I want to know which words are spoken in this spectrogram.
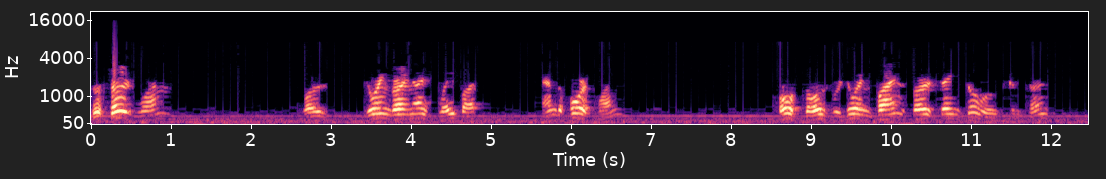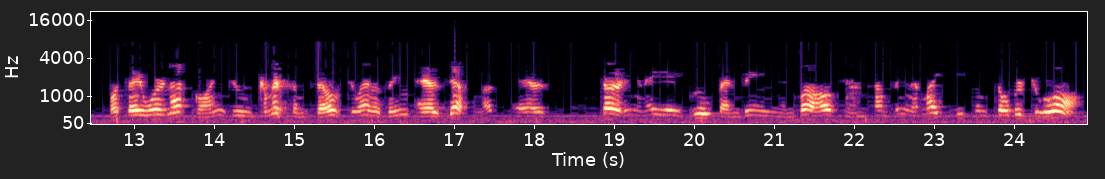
The third one was doing very nicely, but, and the fourth one, both those were doing fine as far as staying sober was concerned, but they were not going to commit themselves to anything as definite as starting an AA group and being involved in something that might keep them sober too long.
